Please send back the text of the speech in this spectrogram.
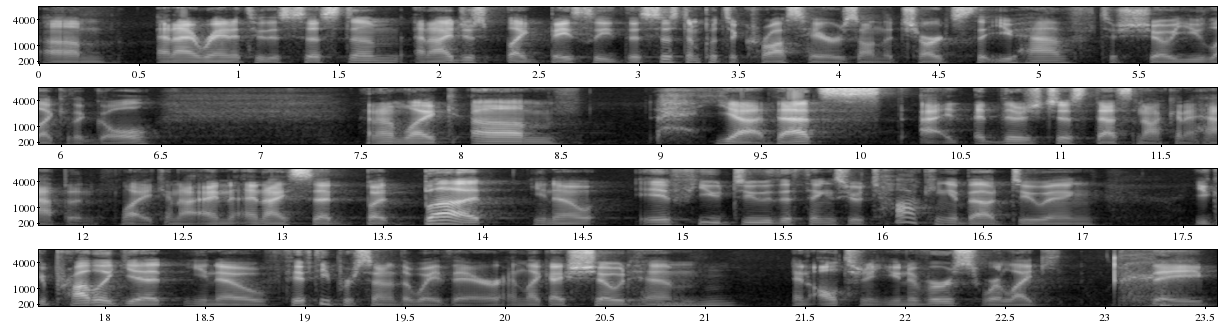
um, and i ran it through the system and i just like basically the system puts a crosshairs on the charts that you have to show you like the goal. And i'm like um, yeah, that's I, there's just that's not going to happen. Like, and I and, and I said, but but you know, if you do the things you're talking about doing, you could probably get you know 50% of the way there. And like I showed him mm-hmm. an alternate universe where like they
